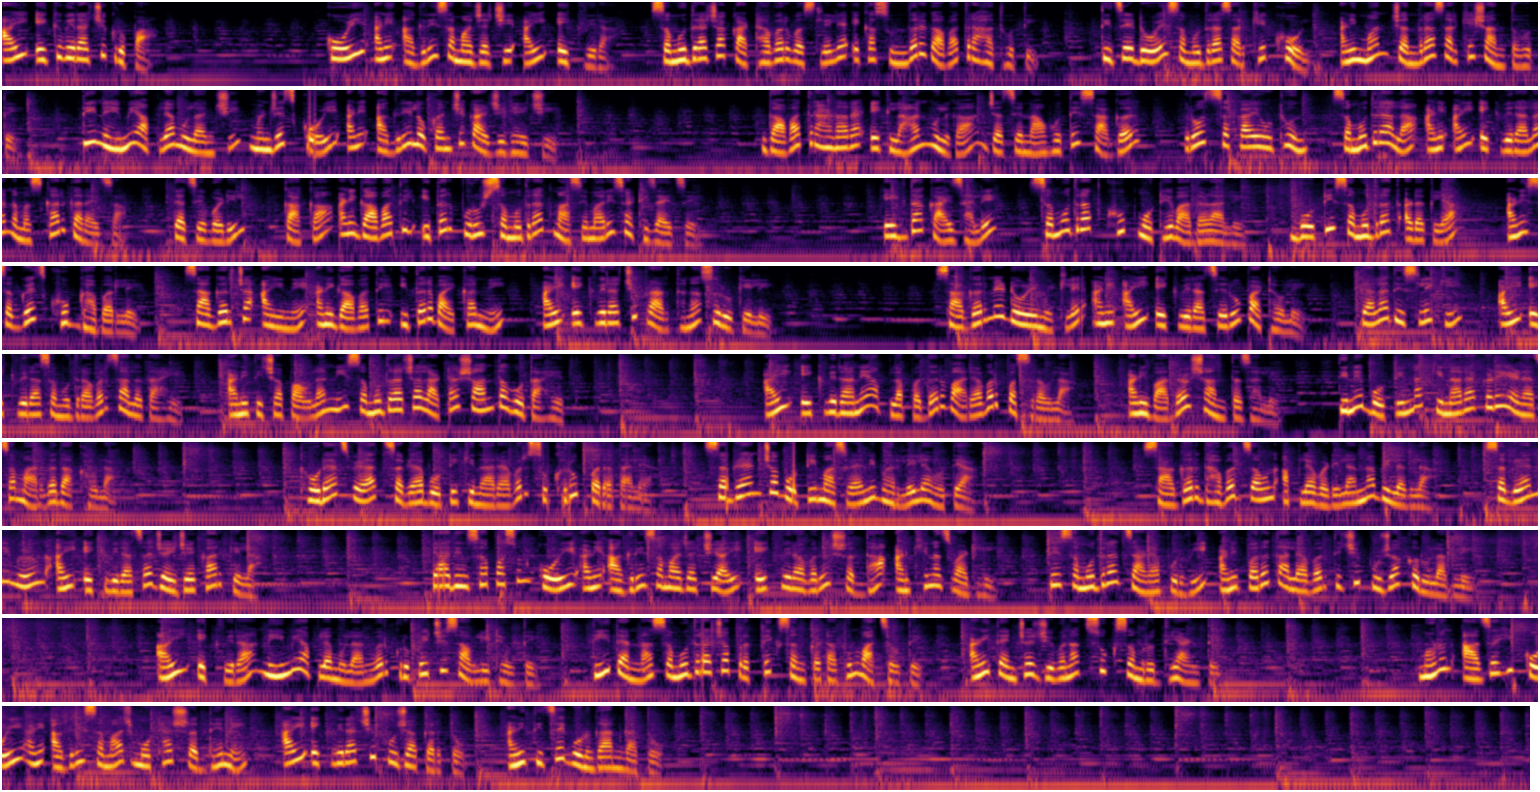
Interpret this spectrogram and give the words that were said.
आई एकवीराची कृपा. कोळी आणि आगरी समाजाची आई एकवीरा. समुद्राच्या काठावर वसलेल्या एका सुंदर गावात राहत होती. तिचे डोळे समुद्रासारखे खोल आणि मन चंद्रासारखे शांत होते. ती नेहमी आपल्या मुलांची म्हणजेच कोळी आणि आगरी लोकांची काळजी घ्यायची. गावात राहणारा एक लहान मुलगा ज्याचे नाव होते सागर रोज सकाळी उठून समुद्राला आणि आई एकवीराला नमस्कार करायचा. त्याचे वडील काका आणि गावातील इतर पुरुष समुद्रात मासेमारीसाठी जायचे. एकदा काय झाले समुद्रात खूप मोठे वादळ आले. बोटी समुद्रात अडकल्या आणि सगळेच खूप घाबरले. सागरच्या आईने आणि गावातील इतर बायकांनी आई एकवीराची प्रार्थना सुरू केली. सागरने डोळे मिटले आणि आई एकवीराचे रूप आठवले. त्याला दिसले की आई एकवीरा समुद्रावर चालत आहे आणि तिच्या पावलांनी समुद्राच्या लाटा शांत होत आहेत. आई एकवीराने आपला पदर वाऱ्यावर पसरवला आणि वादळ शांत झाले. तिने बोटींना किनाऱ्याकडे येण्याचा मार्ग दाखवला. थोड्याच वेळात सगळ्या बोटी किनाऱ्यावर सुखरूप परत आल्या. सगळ्यांच्या बोटी मासळ्यांनी भरलेल्या होत्या. सागर धावत जाऊन आपल्या वडिलांना बिलगला. सगळ्यांनी मिळून आई एकवीराचा जय जयकार केला. त्या दिवसापासून कोळी आणि आगरी समाजाची आई एकवीरावरील श्रद्धा आणखीनच वाढली. ते समुद्रात जाण्यापूर्वी आणि परत आल्यावर तिची पूजा करू लागले. आई एकवीरा नेहमी आपल्या मुलांवर कृपेची सावली ठेवते. ती त्यांना समुद्राच्या प्रत्येक संकटातून वाचवते. आणि त्यांच्या जीवनात सुख समृद्धी आणते. म्हणून आजही कोळी आणि आगरी समाज मोठ्या श्रद्धेने आई एकविराची पूजा करतो आणि तिचे गुणगान गातो.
